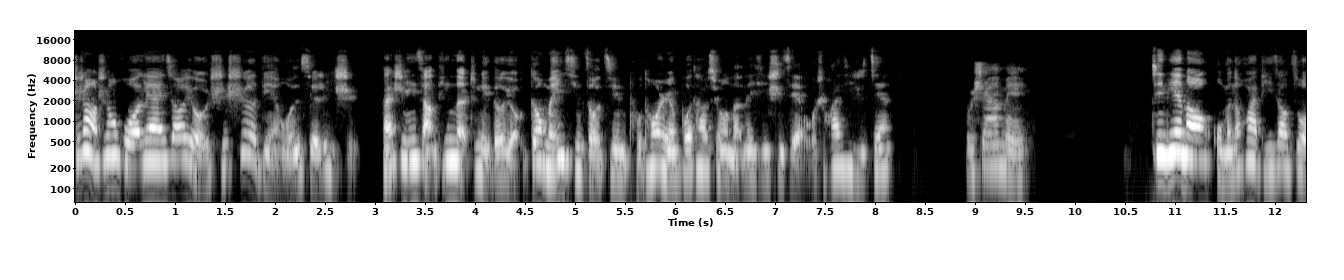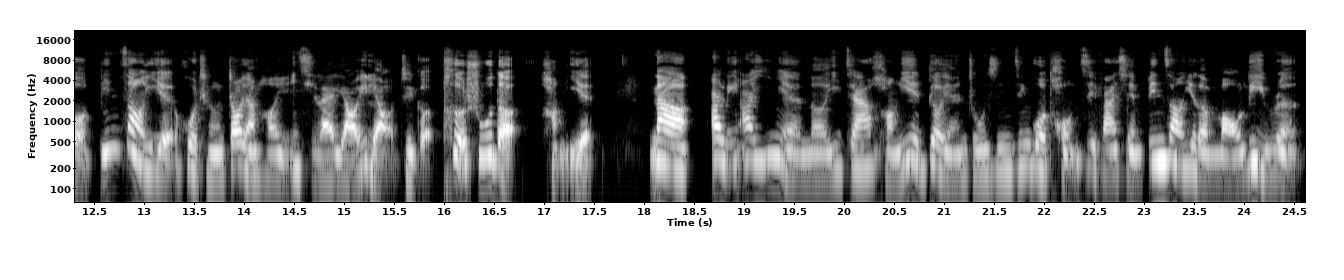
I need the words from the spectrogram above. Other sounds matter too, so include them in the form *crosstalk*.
职场生活、恋爱交友、时事热点、文学历史，凡是你想听的，这里都有。跟我们一起走进普通人波涛汹涌的内心世界。我是花季时间，我是阿梅。今天呢，我们的话题叫做殡葬业或成朝阳行业，一起来聊一聊这个特殊的行业。那二零二一年呢，一家行业调研中心经过统计发现，殡葬业的毛利润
